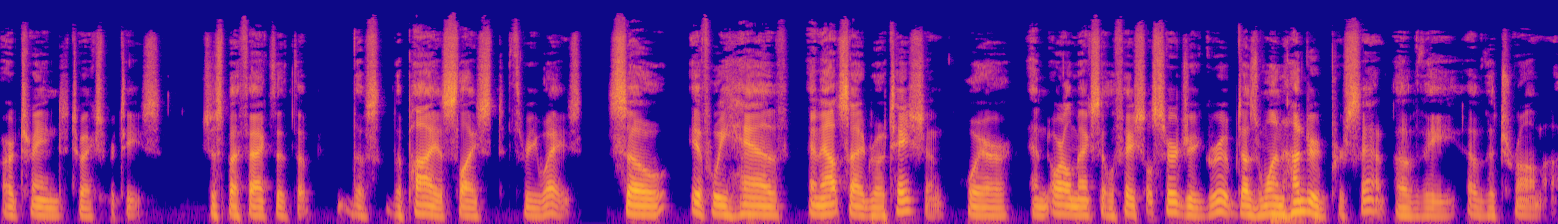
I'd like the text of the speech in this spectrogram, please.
are trained to expertise, just by fact that the, the, the pie is sliced three ways. So if we have an outside rotation where an oral maxillofacial surgery group does 100% of the of the trauma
